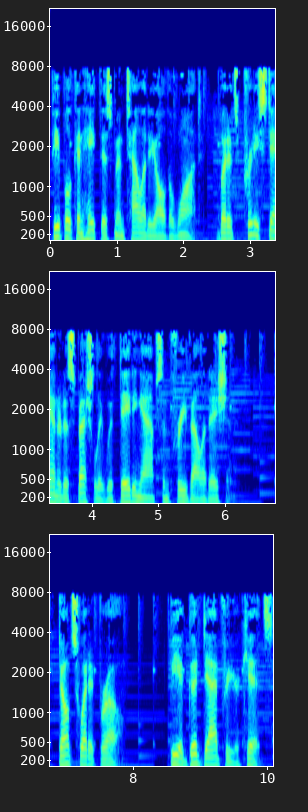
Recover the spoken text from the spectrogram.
People can hate this mentality all the want, but it's pretty standard especially with dating apps and free validation. Don't sweat it bro. Be a good dad for your kids.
